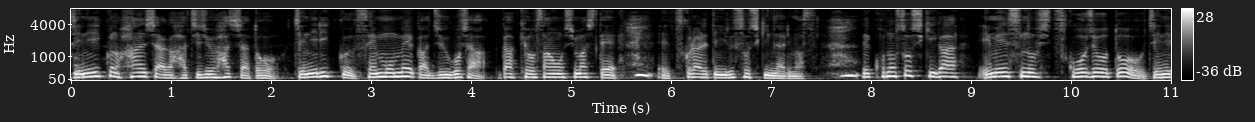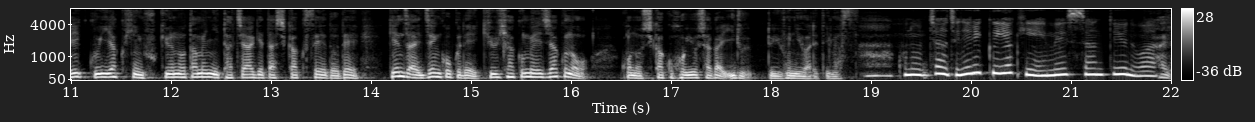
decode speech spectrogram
ジェネリックの反社が88社と、ジェネリック専門メーカー15社が協賛をしまして、はい、え作られている組織になります。はい、で、この組織が MS の質向上とジェネリック医薬品普及のために立ち上げた資格制度で、現在全国で900名弱のこの資格保有者がいるというふうに言われています。あこの、じゃあ、ジェネリック医薬品 MS さんというのは、はい、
